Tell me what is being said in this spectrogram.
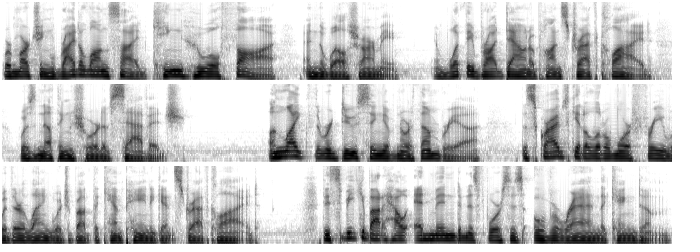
were marching right alongside King Hywel Dda and the Welsh army, and what they brought down upon Strathclyde was nothing short of savage. Unlike the reducing of Northumbria, the scribes get a little more free with their language about the campaign against Strathclyde. They speak about how Edmund and his forces overran the kingdom.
